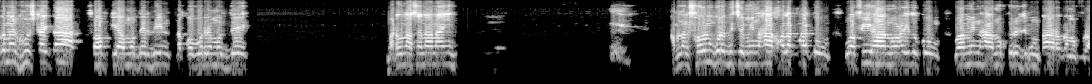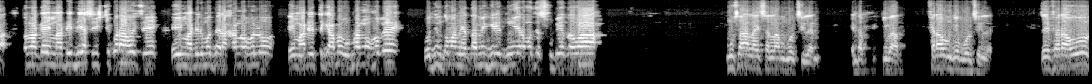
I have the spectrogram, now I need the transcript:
রকমের ঘুষ খাইতা, সব কিয়ামতের দিন না কবরের মধ্যে। বাটন আছে না নাই? আপনাকে স্মরণ করে দিচ্ছে, মিনহা খলাকনাকুম ওয়া ফিহা নুঈদুকুম ওয়া মিনহা নুখরিজুকুম তারাতান উখরা। তোমাকে এই মাটি দিয়ে সৃষ্টি করা হয়েছে, এই মাটির মধ্যে রাখানো হলো, এই মাটির থেকে আবার উঠানো হবে। ওইদিন তোমার নেতামিগিরি দুনিয়ার মধ্যে ছুটে দেওয়া। মুসা আলাইহিস সালাম বলছিলেন, এটা কি কিবা ফেরাউনকে বলছিলেন যে, ফেরাউন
